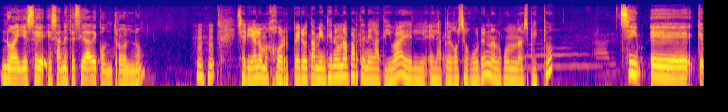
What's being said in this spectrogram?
no hay ese, esa necesidad de control, ¿no? Sería lo mejor, pero también tiene una parte negativa el, apego seguro en algún aspecto. Sí, eh, que,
